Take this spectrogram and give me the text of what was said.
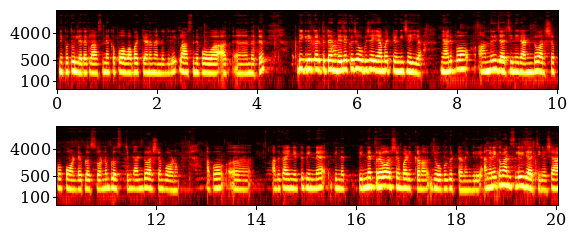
ഇനിയിപ്പോൾ തുല്യത ക്ലാസ്സിനൊക്കെ പോകാൻ പറ്റുകയാണെന്നുണ്ടെങ്കിൽ ക്ലാസ്സിന് പോവുക എന്നിട്ട് ഡിഗ്രി ഒക്കെ എടുത്തിട്ട് എന്തെങ്കിലുമൊക്കെ ജോബ് ചെയ്യാൻ പറ്റുമെങ്കിൽ ചെയ്യുക ഞാനിപ്പോൾ അന്ന് വിചാരിച്ചിനി രണ്ട് വർഷം ഇപ്പോൾ പോകണ്ടേ പ്ലസ് വണ്ണും പ്ലസ് ടും രണ്ട് വർഷം പോകണം അപ്പോൾ അത് കഴിഞ്ഞിട്ട് പിന്നെ പിന്നെ പിന്നെ എത്രയോ വർഷം പഠിക്കണം ജോബ് കിട്ടണമെങ്കിൽ അങ്ങനെയൊക്കെ മനസ്സിൽ വിചാരിച്ചിനി. പക്ഷെ ആ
